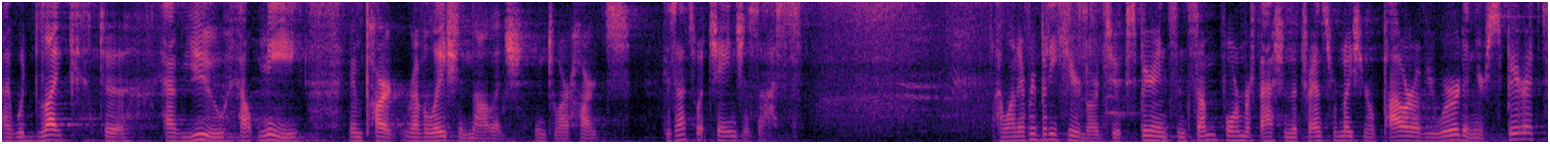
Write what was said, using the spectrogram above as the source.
I would like to have you help me impart revelation knowledge into our hearts, because that's what changes us. I want everybody here, Lord, to experience in some form or fashion the transformational power of your word and your spirit.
